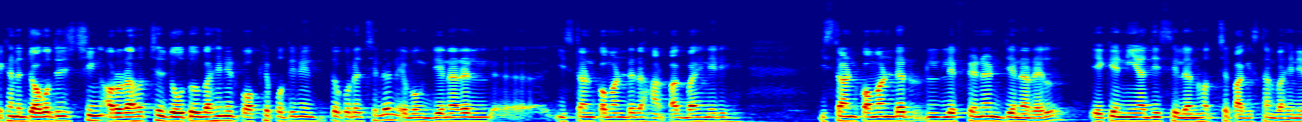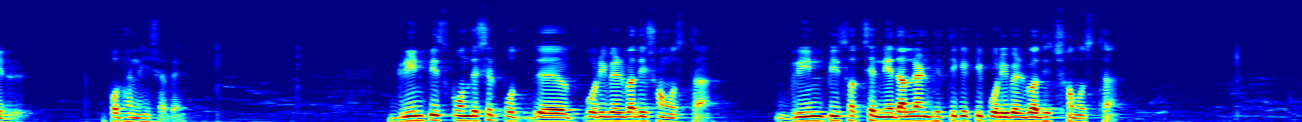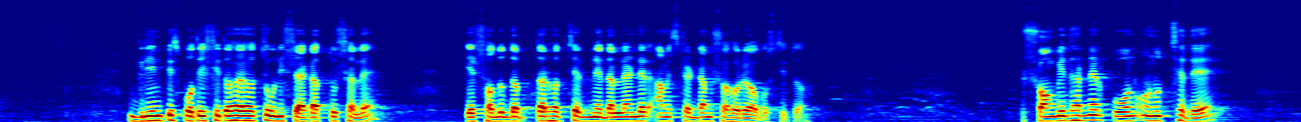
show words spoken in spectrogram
এখানে জগদীশ সিং অরোরা হচ্ছে যৌথ বাহিনীর পক্ষে প্রতিনিধিত্ব করেছিলেন এবং জেনারেল ইস্টার্ন কমান্ডের পাক বাহিনীর ইস্টার্ন কমান্ডের lieutenant general A K Niazi ছিলেন হচ্ছে পাকিস্তান বাহিনীর প্রধান হিসাবে। গ্রিন পিস কোন দেশের পরিবেশবাদী সংস্থা? গ্রিন পিস হচ্ছে নেদারল্যান্ড ভিত্তিক একটি পরিবেশবাদী সংস্থা। গ্রিন পিস প্রতিষ্ঠিত হয় হচ্ছে উনিশশো একাত্তর সালে। এর সদর দপ্তর হচ্ছে নেদারল্যান্ডের আমস্টারডাম শহরে অবস্থিত। সংবিধানের কোন অনুচ্ছেদে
